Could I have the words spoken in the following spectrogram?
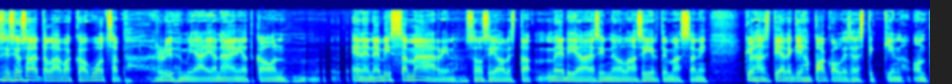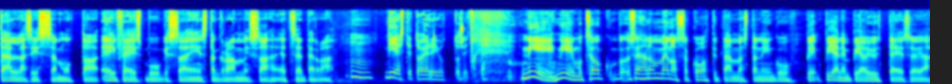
siis jos ajatellaan vaikka WhatsApp-ryhmiä ja näin, jotka on enenevissä määrin sosiaalista mediaa ja sinne ollaan siirtymässä, niin kyllähän se tietenkin ihan pakollisestikin on tällaisissa, mutta ei Facebookissa, ei Instagramissa, et cetera. Mm, viestit on eri juttu sitten. Niin, niin mutta se on, sehän on menossa kohti tämmöistä niin kuin pi- pienempiä yhteisöjä,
